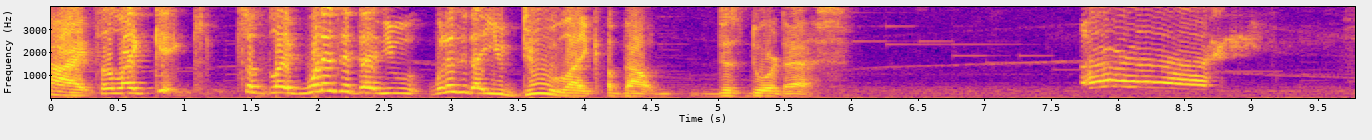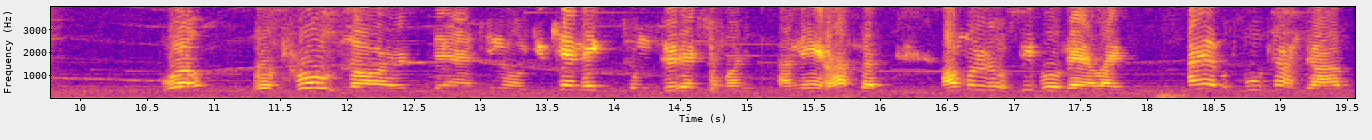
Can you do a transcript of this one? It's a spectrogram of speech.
All right, so like, so like, what is it that you, what is it that you do like about this DoorDash? Uh, well, the pros are that you know you can make some good extra money. I mean, I'm, I'm one of those people that like I have a full time job.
